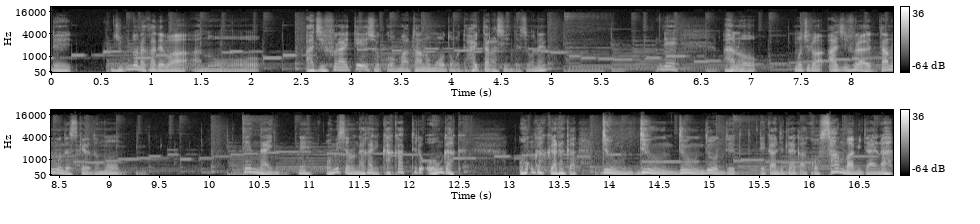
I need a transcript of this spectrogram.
で自分の中ではあのアジフライ定食をまあ頼もうと思って入ったらしいんですよね。であのもちろんアジフライ頼むんですけれども店内ねお店の中にかかってる音楽音楽がなんかドゥンドゥンドゥンドゥンってって感じでなんかこうサンバみたいな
